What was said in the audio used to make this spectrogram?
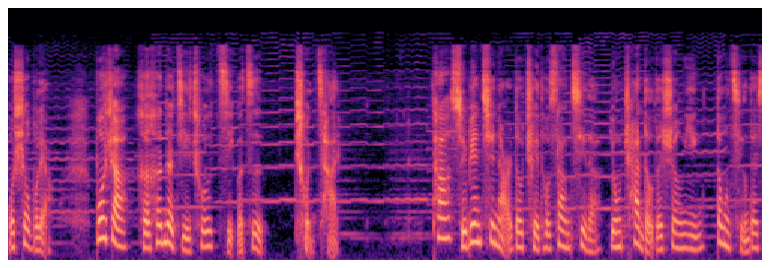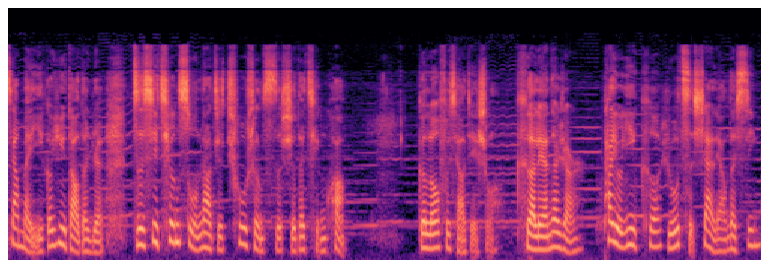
我受不了。波莎狠狠地挤出几个字：“蠢材。”他随便去哪儿都垂头丧气的，用颤抖的声音，动情地向每一个遇到的人仔细倾诉那只畜生死时的情况。格罗夫小姐说：“可怜的人儿，他有一颗如此善良的心。”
